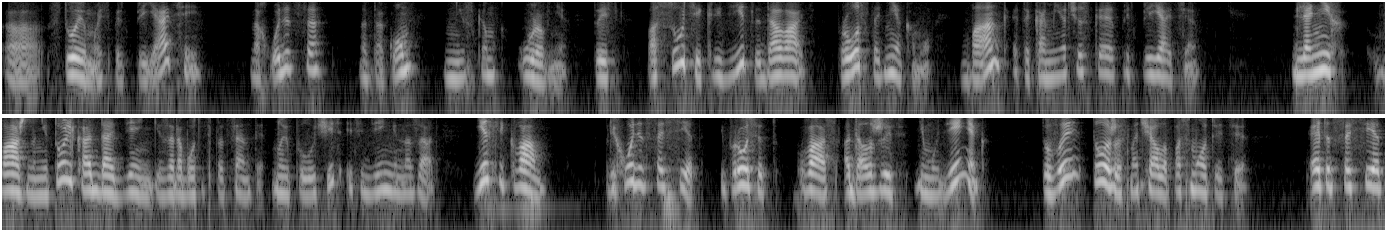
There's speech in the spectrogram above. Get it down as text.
а, стоимость предприятий находится на таком низком уровне. То есть, по сути, кредиты давать просто некому. Банк – это коммерческое предприятие. Для них важно не только отдать деньги, заработать проценты, но и получить эти деньги назад. Если к вам приходит сосед и просит вас одолжить ему денег, то вы тоже сначала посмотрите, этот сосед,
